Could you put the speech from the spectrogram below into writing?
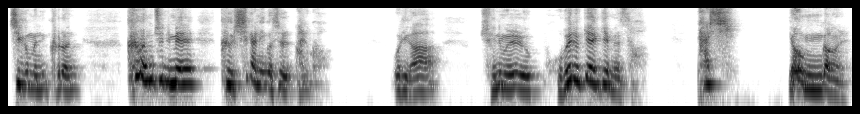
지금은 그런 그런 주님의 그 시간인 것을 알고 우리가 주님을 보배롭게 여기면서 다시 영광을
